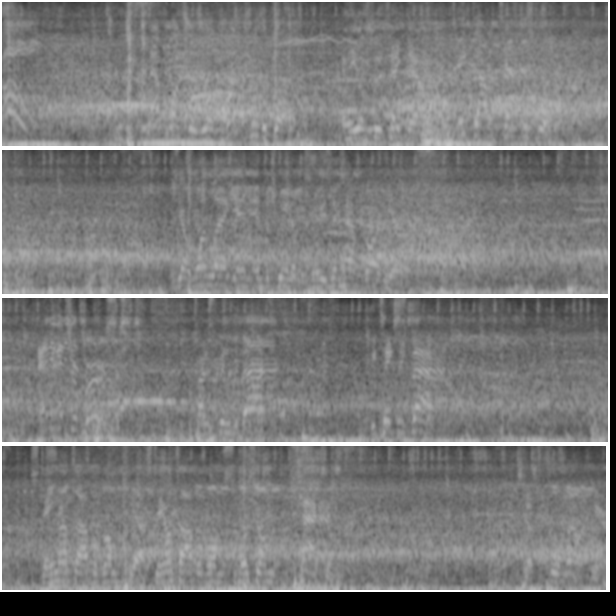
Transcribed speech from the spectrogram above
oh! That punch will right through the guard. And he looks for the takedown. Takedown attempt is good. Got one leg in, in between them, so he's in half guard here. And he gets reversed. Trying to spin to the back. He takes his back. Staying on top of him. Yeah, stay on top of him, smush him, tax him. He's got full mount here.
